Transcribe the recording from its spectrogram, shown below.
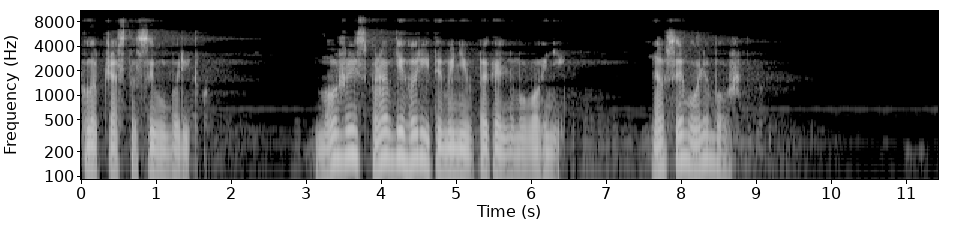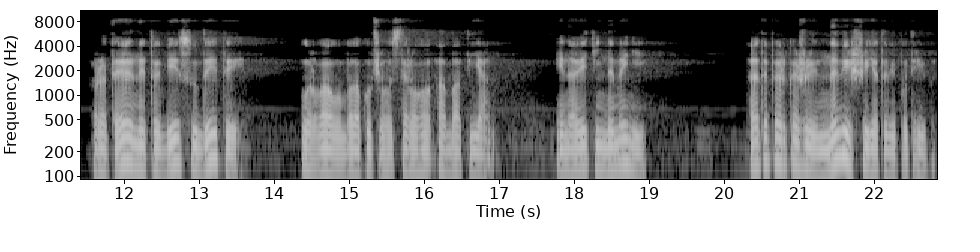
клопчасту сиву борідку. Може, і справді горіти мені в пекельному вогні. На все воля Божа. Проте не тобі судити, урвав балакучого старого абат Ян, і навіть не мені. А тепер кажи, навіщо я тобі потрібен?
